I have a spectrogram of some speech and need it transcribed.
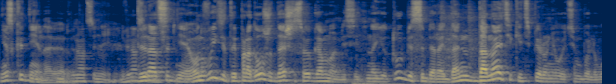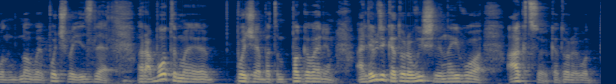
Несколько дней, наверное. 12 дней. 12, 12 дней. Он выйдет и продолжит дальше свое говно месить на Ютубе, собирать донатики. Теперь у него, тем более, вон новая почва есть для работы. Мы позже об этом поговорим. А люди, которые вышли на его акцию, которые вот...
